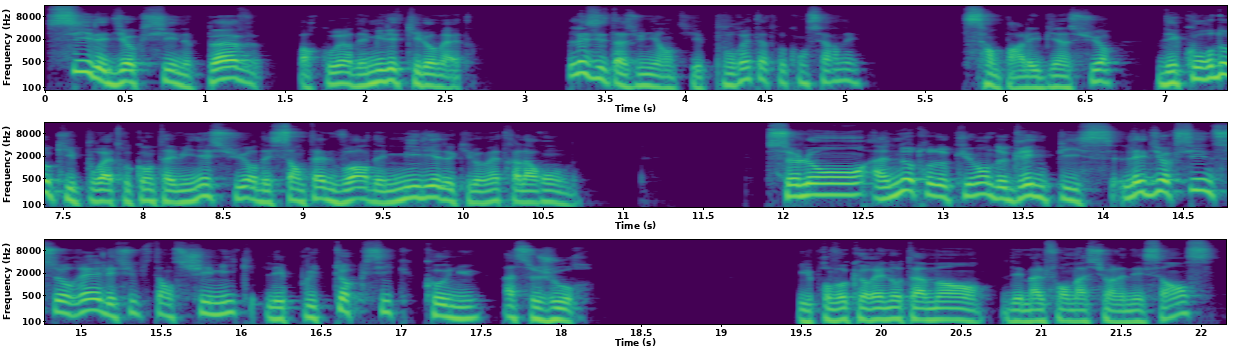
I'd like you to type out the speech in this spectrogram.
Si les dioxines peuvent parcourir des milliers de kilomètres, les États-Unis entiers pourraient être concernés. Sans parler bien sûr des cours d'eau qui pourraient être contaminés sur des centaines voire des milliers de kilomètres à la ronde. Selon un autre document de Greenpeace, les dioxines seraient les substances chimiques les plus toxiques connues à ce jour. Ils provoqueraient notamment des malformations à la naissance,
